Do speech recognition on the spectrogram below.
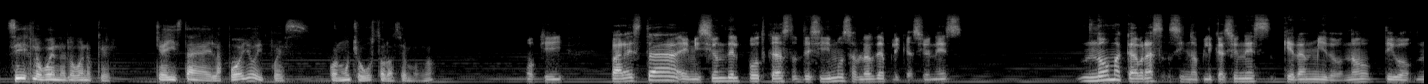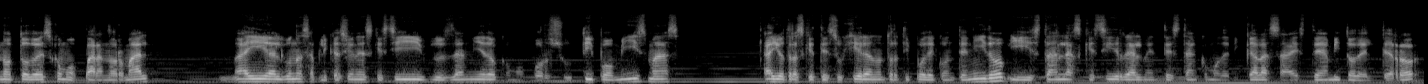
Sí, es lo bueno, es lo bueno que, que ahí está el apoyo y pues con mucho gusto lo hacemos, ¿no? Ok, para esta emisión del podcast decidimos hablar de aplicaciones no macabras, sino aplicaciones que dan miedo, ¿no? Digo, no todo es como paranormal. Hay algunas aplicaciones que sí pues, dan miedo como por su tipo mismas. Hay otras que te sugieren otro tipo de contenido y están las que sí realmente están como dedicadas a este ámbito del terror.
